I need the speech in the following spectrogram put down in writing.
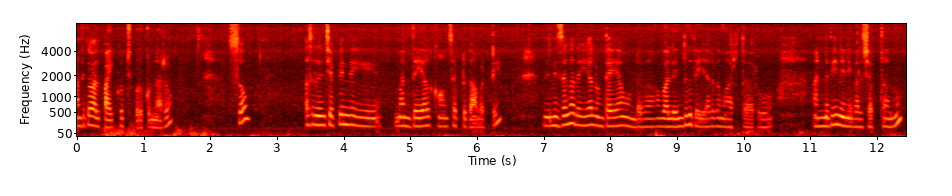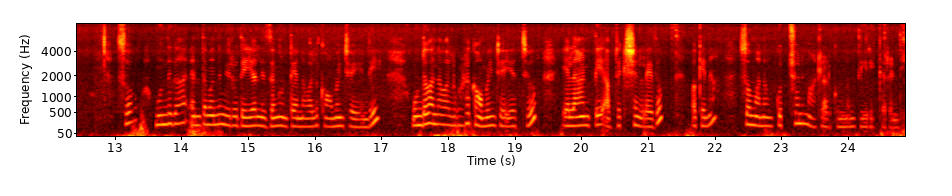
అందుకే వాళ్ళు పైకి వచ్చి పడుకున్నారు. సో అసలు నేను చెప్పింది మన దెయ్యాల కాన్సెప్ట్ కాబట్టి నిజంగా దెయ్యాలు ఉంటాయా ఉండవా? వాళ్ళు ఎందుకు దెయ్యాలుగా మారుతారు? అన్నది నేను ఇవాళ చెప్తాను. సో ముందుగా ఎంతమంది మీరు దెయ్యాలు నిజంగా ఉంటాయన్న వాళ్ళు కామెంట్ చేయండి. ఉండవన్న వాళ్ళు కూడా కామెంట్ చేయొచ్చు. ఎలాంటి అబ్జెక్షన్ లేదు. ఓకేనా? సో మనం కూర్చొని మాట్లాడుకుందాం తీరిక రండి.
